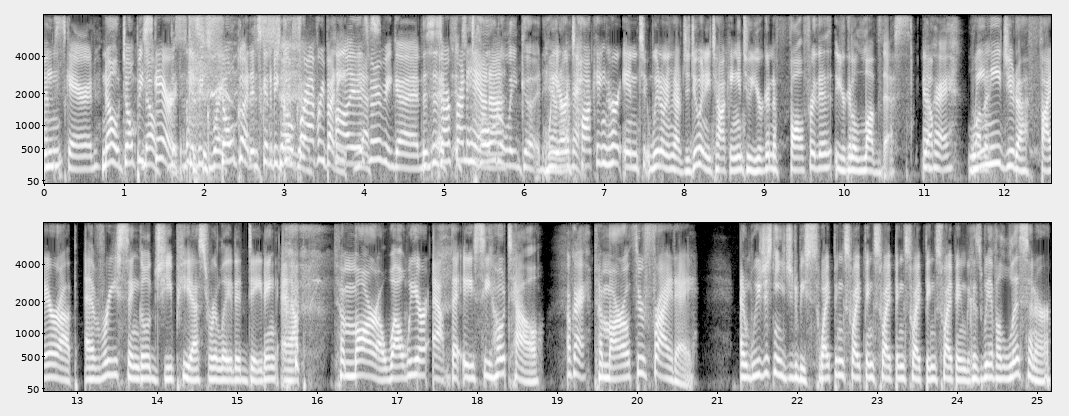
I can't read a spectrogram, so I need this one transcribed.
I'm scared. No, don't be No, scared. this is gonna be is great. so good. It's going to be So good, for good. everybody. Holly, this Yes. better be good. This is our It's friend Hannah. totally good, We Hannah. are Okay. talking her into. We don't even have to do any talking into. You're going to fall for this. You're going to love this. Yep. Okay. we need you to fire up every single GPS related dating app tomorrow while we are at the AC Hotel Okay. tomorrow through Friday. And we just need you to be swiping, swiping, swiping, swiping, swiping because we have a listener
